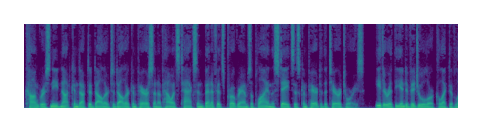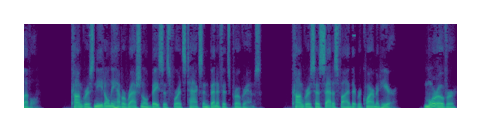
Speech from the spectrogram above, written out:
Congress need not conduct a dollar to dollar comparison of how its tax and benefits programs apply in the states as compared to the territories, either at the individual or collective level. Congress need only have a rational basis for its tax and benefits programs. Congress has satisfied that requirement here. Moreover,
